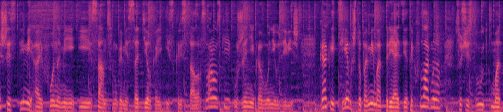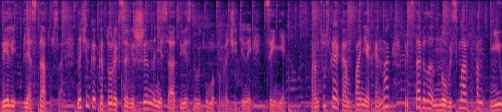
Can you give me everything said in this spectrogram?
шестыми айфонами и самсунгами с отделкой из кристаллов Сваровски уже никого не удивишь. Как и тем, что помимо приодетых флагманов существуют модели для статуса, начинка которых совершенно не соответствует умопомрачительной цене. Французская компания Henmac представила новый смартфон New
